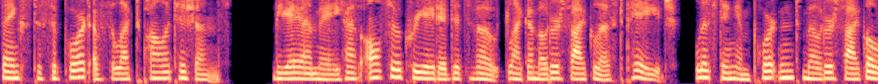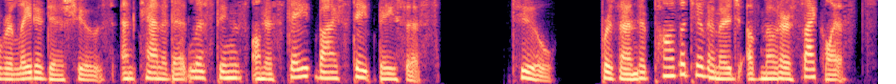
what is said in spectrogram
thanks to support of select politicians. The AMA has also created its Vote Like a Motorcyclist page, listing important motorcycle related issues and candidate listings on a state by state basis. 2. Present a positive image of motorcyclists.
